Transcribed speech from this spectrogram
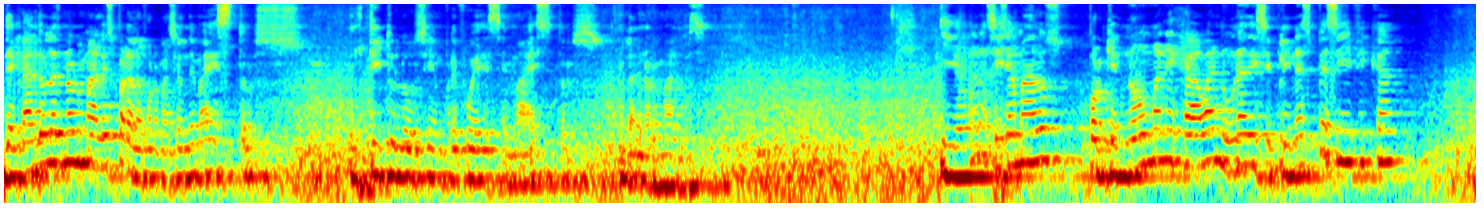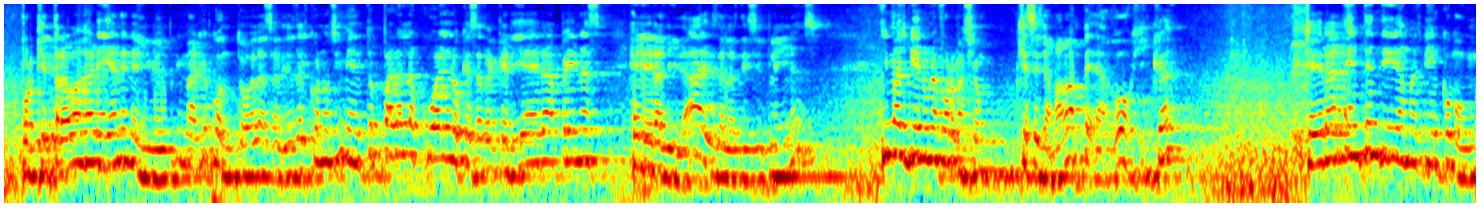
Dejando las normales para la formación de maestros. Título siempre fue ese, maestros las normales. Y eran así llamados porque no manejaban una disciplina específica porque trabajarían en el nivel primario con todas las áreas del conocimiento, para lo cual lo que se requería era apenas generalidades de las disciplinas y más bien una formación que se llamaba pedagógica, que era entendida más bien como un.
